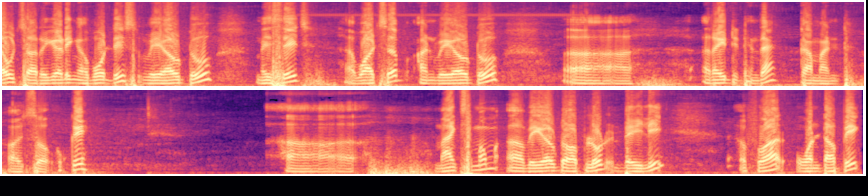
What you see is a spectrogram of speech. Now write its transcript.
doubts are regarding about this we have to message uh, whatsapp and we have to uh, write it in the comment also okay uh, Maximum uh, we have to upload daily uh, for one topic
